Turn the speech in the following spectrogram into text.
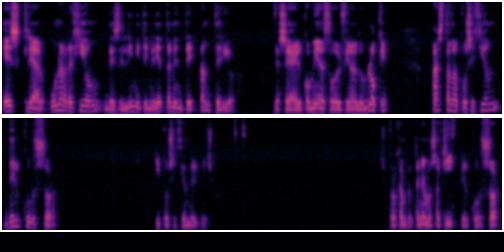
es crear una región desde el límite inmediatamente anterior, ya sea el comienzo o el final de un bloque, hasta la posición del cursor y posición del mismo. Por ejemplo tenemos aquí el cursor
